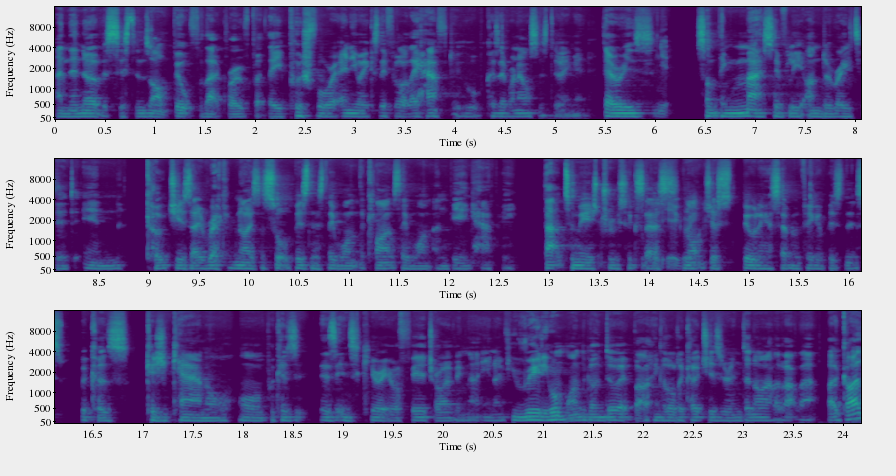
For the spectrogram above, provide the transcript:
and their nervous systems aren't built for that growth, but they push for it anyway because they feel like they have to, or because everyone else is doing it. There is. Yeah. Something massively underrated in coaches they recognize the sort of business they want the clients they want and being happy. That to me is true success not just building a seven figure business because because you can or or because there's insecurity or fear driving that you know? If you really want one go and do it but i think a lot of coaches are in denial about that. But a guy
